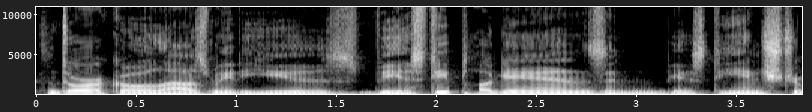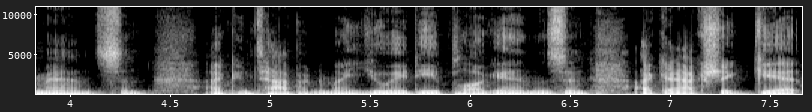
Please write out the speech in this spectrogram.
So Dorico allows me to use VST plugins and VST instruments, and I can tap into my UAD plugins, and I can actually get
